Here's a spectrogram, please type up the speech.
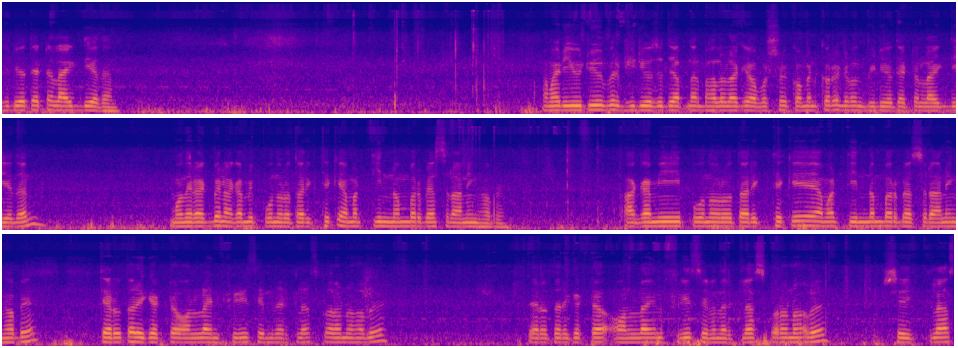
ভিডিওতে একটা লাইক দিয়ে দেন। আমার ইউটিউবের ভিডিও যদি আপনার ভালো লাগে, অবশ্যই কমেন্ট করেন এবং ভিডিওতে একটা লাইক দিয়ে দেন। মনে রাখবেন, আগামী পনেরো তারিখ থেকে আমার তিন নম্বর ব্যাচ রানিং হবে। আগামী পনেরো তারিখ থেকে আমার তিন নম্বর ব্যাচ রানিং হবে। তেরো তারিখ একটা অনলাইন ফ্রি সেমিনার ক্লাস করানো হবে। তেরো তারিখ একটা অনলাইন ফ্রি সেমিনার ক্লাস করানো হবে। সেই ক্লাস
